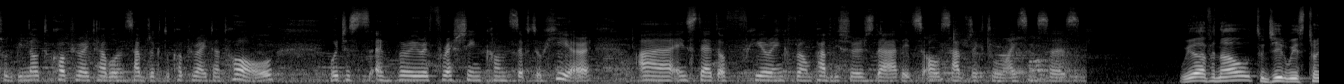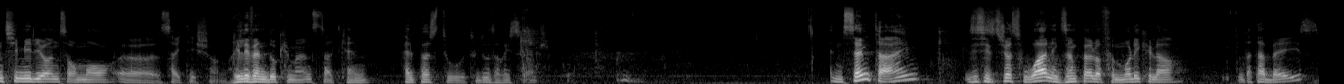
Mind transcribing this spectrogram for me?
should be not copyrightable and subject to copyright at all, which is a very refreshing concept to hear. Uh, instead of hearing from publishers that it's all subject to licenses. We have now to deal with 20 million or more uh, citations, relevant documents that can help us to, to do the research. In the same time, this is just one example of a molecular database,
